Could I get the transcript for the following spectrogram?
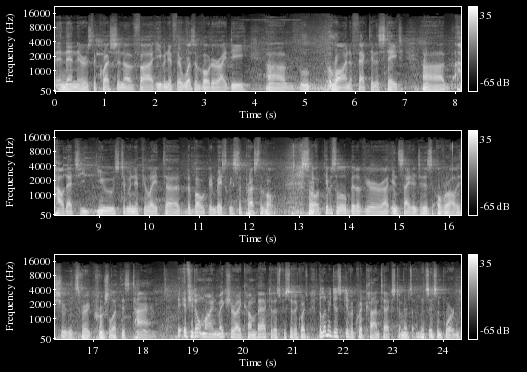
and then there's the question of uh, even if there was a voter ID l- law in effect in a state, uh, how that's used to manipulate uh, the vote and basically suppress the vote. So give us a little bit of your uh, insight into this overall issue that's very crucial at this time. If you don't mind, make sure I come back to the specific question. But let me just give a quick context. I mean, it's, it's, it's important.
